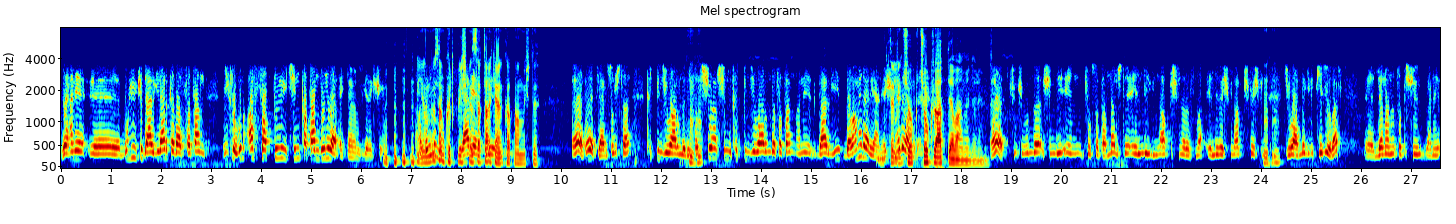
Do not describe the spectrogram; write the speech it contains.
Ve hani e, bugünkü dergiler kadar satan mikrobun az sattığı için kapandığını da eklememiz gerekiyor. Yanılmıyorsam mi? 45 Yani, bin e, satarken kapanmıştı. Evet evet yani sonuçta 40 bin civarında bir satışı var. Şimdi 40 bin civarında satan hani dergi devam eder yani. yaşamaya Tabii, çok eder. çok rahat devam eder. Yani. Evet çünkü bunda şimdi en çok satanlar işte 50 bin 60 bin arasında 55 bin 65 bin civarında gidip geliyorlar. E, Leman'ın satışı hani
